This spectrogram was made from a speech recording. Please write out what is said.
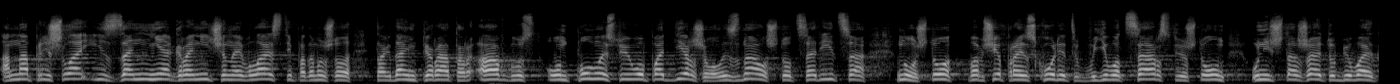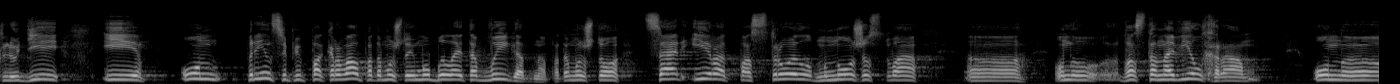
она пришла из-за неограниченной власти, потому что тогда император Август, он полностью его поддерживал и знал, что царица, ну, что вообще происходит в его царстве, что он уничтожает, убивает людей. И он, в принципе, покрывал, потому что ему было это выгодно, потому что царь Ирод построил множество, э, он восстановил храм, он э,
